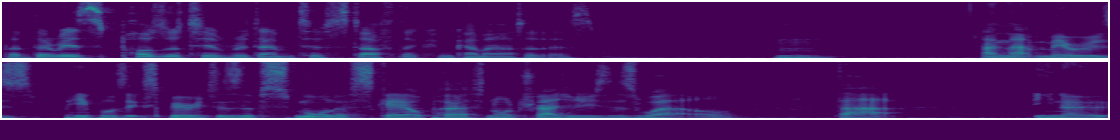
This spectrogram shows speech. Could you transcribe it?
but there is positive, redemptive stuff that can come out of this. Hmm. And that mirrors people's experiences of smaller scale personal tragedies as well. That you know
